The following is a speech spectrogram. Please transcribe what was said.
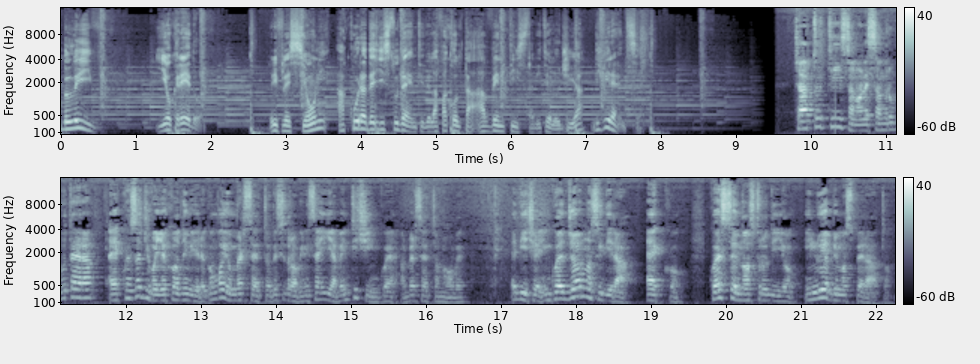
believe. Io credo. Riflessioni a cura degli studenti della Facoltà Avventista di Teologia di Firenze. Ciao a tutti, sono Alessandro Butera e quest'oggi voglio condividere con voi un versetto che si trova in Isaia 25 al versetto 9 e dice in quel giorno si dirà ecco questo è il nostro Dio in lui abbiamo sperato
